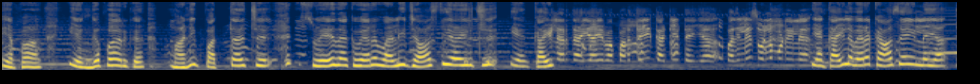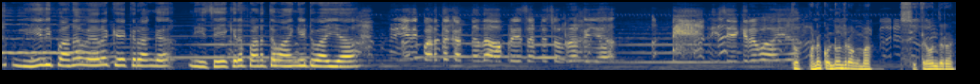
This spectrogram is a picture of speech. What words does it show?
எப்பா எங்கப்பா இருக்க? மணி பத்தாச்சு. ஸ்வேதாக்கு வேற வலி ஜாஸ்தி ஆயிருச்சு. என் கையில இருந்த ஐயாயிரம் ரூபாய் பணத்தையும் கட்டிட்டேன் ஐயா. பதிலே சொல்ல முடியல. என் கையில வேற காசே இல்லையா. மீதி பணம் வேற கேக்குறாங்க. நீ சீக்கிரம் பணத்தை வாங்கிட்டு வா ஐயா. மீதி பணத்தை கட்டினதா ஆபரேஷன் சொல்றாங்க ஐயா. நீ சீக்கிரம் வா ஐயா. பணம் கொண்டு வந்துருவாங்கம்மா. சீக்கிரம் வந்துடுறேன்.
